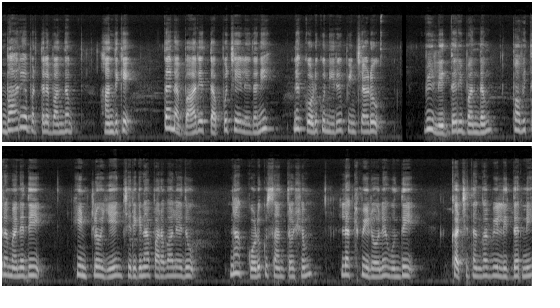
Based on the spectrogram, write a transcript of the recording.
భార్యాభర్తల బంధం. అందుకే తన భార్య తప్పు చేయలేదని నా కొడుకు నిరూపించాడు. వీళ్ళిద్దరి బంధం పవిత్రమైనది. ఇంట్లో ఏం జరిగినా పర్వాలేదు. నా కొడుకు సంతోషం లక్ష్మిలోనే ఉంది. ఖచ్చితంగా వీళ్ళిద్దరినీ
